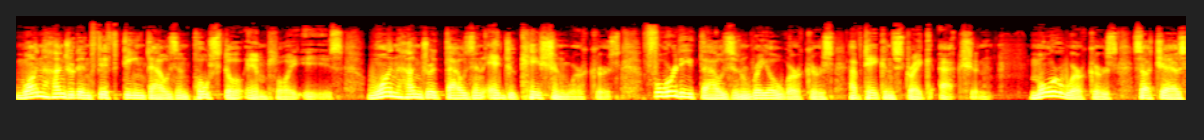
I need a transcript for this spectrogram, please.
115,000 postal employees, 100,000 education workers, 40,000 rail workers have taken strike action. More workers, such as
